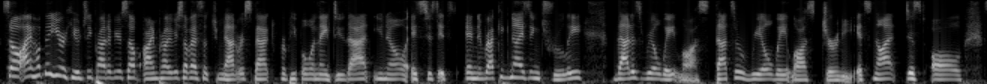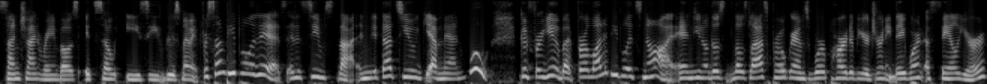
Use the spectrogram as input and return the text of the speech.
So I hope that you're hugely proud of yourself. I'm proud of yourself. I have such mad respect for people when they do that. You know, it's just, it's, and recognizing truly that is real weight loss. That's a real weight loss journey. It's not just all sunshine, rainbows. It's so easy, lose my weight. For some people, it is. And it seems that. And if that's you, yeah, man, woo, good for you. But for a lot of people, it's not. And, you know, those, those last programs were part of your journey. They weren't a failure.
